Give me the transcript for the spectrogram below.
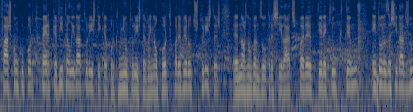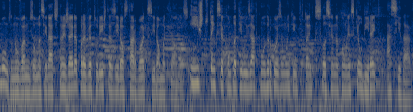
faz com que o Porto perca vitalidade turística, porque nenhum turista vem ao Porto para ver outros turistas. Eh, nós não vamos a outras cidades para ter aquilo que temos em todas as cidades do mundo. Não vamos a uma cidade estrangeira para ver turistas, ir ao Starbucks, ir ao McDonald's. E isto tem que ser compatibilizado com outra coisa muito importante que se relaciona com esse, que é o direito à cidade.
